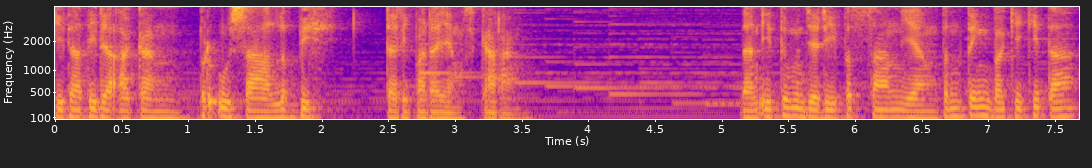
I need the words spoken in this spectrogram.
Kita tidak akan berusaha lebih daripada yang sekarang. Dan itu menjadi pesan yang penting bagi kita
